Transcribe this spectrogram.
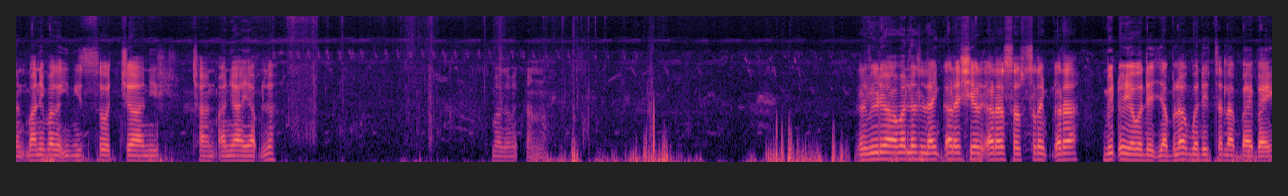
आणि पाणी बघा इतकी स्वच्छ आणि छान पाणी आहे आपलं बघा मित्रांनो तर व्हिडिओ आवडल्यास लाईक करा शेअर करा सबस्क्राईब करा भेटूया उद्याच्या ब्लॉगमध्ये चला बाय बाय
